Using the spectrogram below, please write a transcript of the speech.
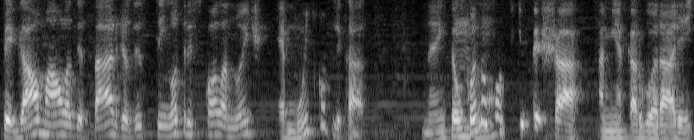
pegar uma aula de tarde, às vezes tem outra escola à noite, é muito complicado. Né? Então, uhum. quando eu consegui fechar a minha carga horária,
